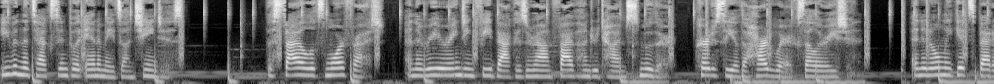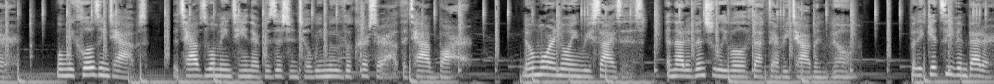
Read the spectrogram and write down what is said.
even the text input animates on changes. The style looks more fresh, and the rearranging feedback is around 500 times smoother, courtesy of the hardware acceleration. And it only gets better! When we closing tabs, the tabs will maintain their position till we move the cursor out the tab bar. No more annoying resizes, and that eventually will affect every tab in GNOME. But it gets even better,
